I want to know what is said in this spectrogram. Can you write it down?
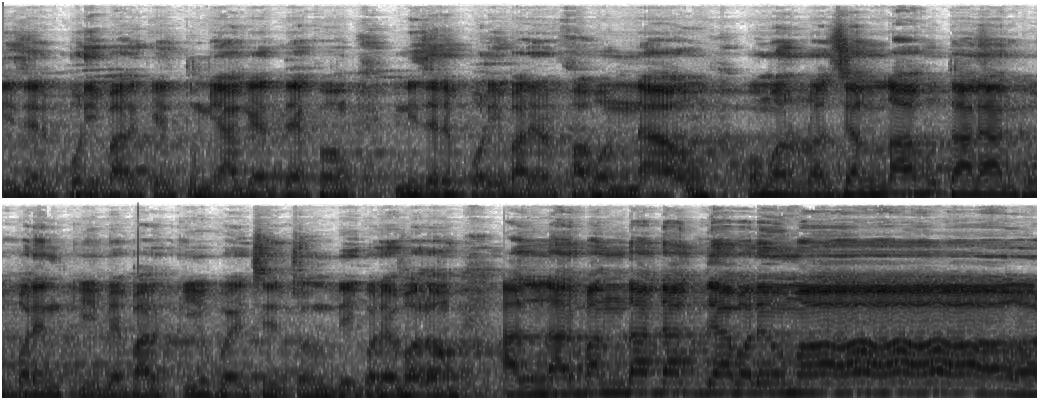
নিজের পরিবারকে তুমি আগে দেখো, নিজের পরিবারের খবর নাও। ওমর রাজিয়াল্লাহু তাআলাহু বলেন, কি ব্যাপার, কি হয়েছে? জলদি করে বলো। আল্লাহর বান্দা ডাক দেয়া বলে উমর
